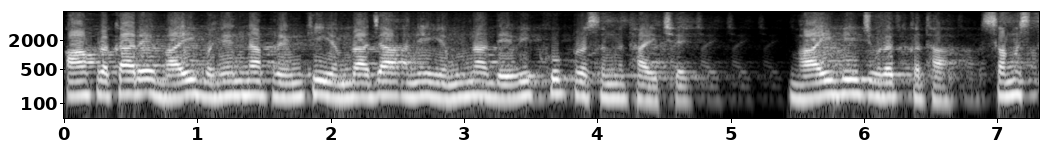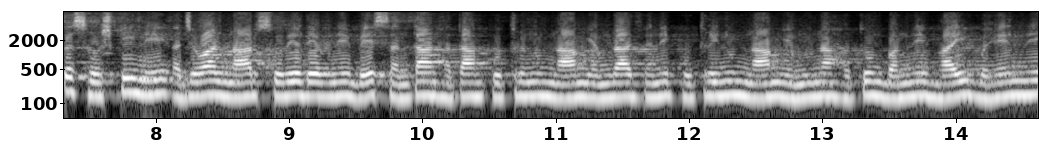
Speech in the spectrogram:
આ પ્રકારે ભાઈ બહેનના પ્રેમથી યમરાજા અને યમુના દેવી ખૂબ પ્રસન્ન થાય છે. ભાઈબીજ વ્રત કથા. સમસ્ત સૃષ્ટિને અજવાળનાર સૂર્યદેવને બે સંતાન હતા. પુત્રનું નામ યમરાજ અને પુત્રીનું નામ યમુના હતું. બંને ભાઈ બહેનને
